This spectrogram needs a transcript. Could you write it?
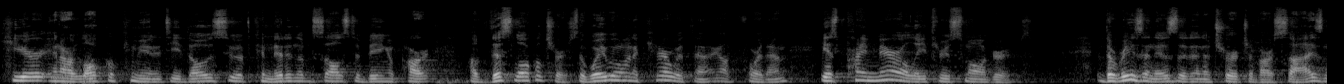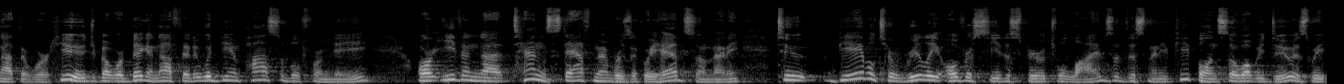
here in our local community, those who have committed themselves to being a part of this local church, the way we want to care with them, uh, for them is primarily through small groups. The reason is that in a church of our size, not that we're huge, but we're big enough that it would be impossible for me or even uh, 10 staff members, if we had so many, to be able to really oversee the spiritual lives of this many people. And so, what we do is we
